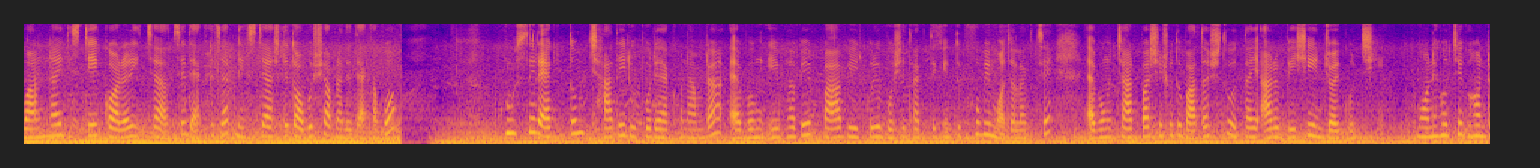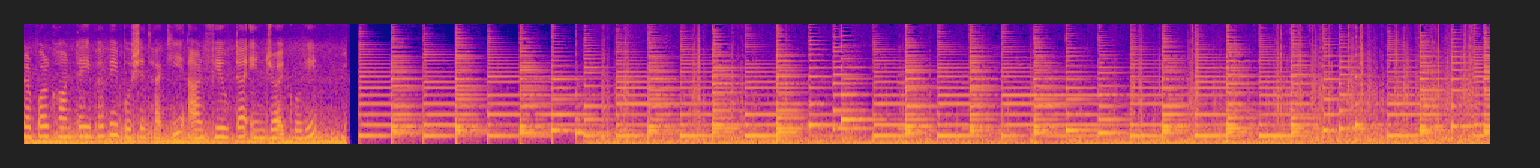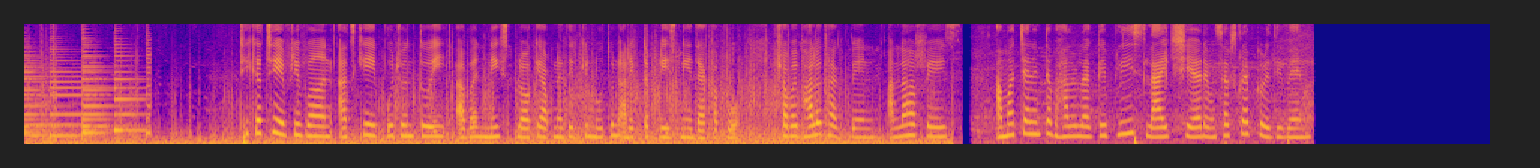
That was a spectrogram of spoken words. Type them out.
ওয়ান নাইট স্টে করার ইচ্ছা আছে। দেখা যাক নেক্সটে আসলে তো অবশ্যই আপনাদের দেখাবো। ক্রুজের একদম ছাদের উপরে এখন আমরা এবং এভাবে পা বের করে বসে থাকতে কিন্তু খুবই মজা লাগছে এবং চারপাশে শুধু বাতাস তো, তাই আরও বেশি এনজয় করছি। মনে হচ্ছে ঘণ্টার পর ঘণ্টা এভাবেই বসে থাকি আর ভিউটা এনজয় করি। ঠিক আছে এভরিওয়ান আজকে এই পর্যন্তই। আবার নেক্সট ব্লকে আপনাদেরকে নতুন আরেকটা প্লেস নিয়ে দেখাবো। সবাই ভালো থাকবেন। আল্লাহ হাফেজ। আমার চ্যানেলটা ভালো লাগলে প্লিজ লাইক শেয়ার এবং সাবস্ক্রাইব করে দিবেন।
